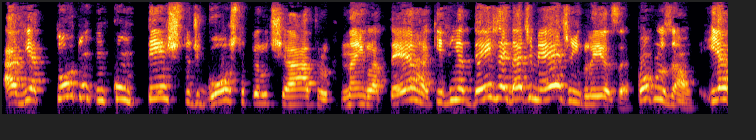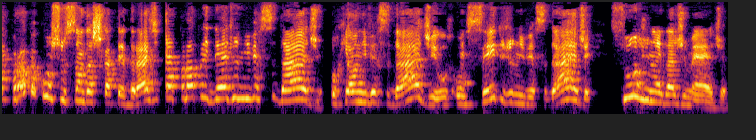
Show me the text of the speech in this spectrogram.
Havia todo um contexto de gosto pelo teatro na Inglaterra que vinha desde a Idade Média inglesa. Conclusão. E a própria construção das catedrais é a própria ideia de universidade, porque a universidade, o conceito de universidade, surge na Idade Média.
